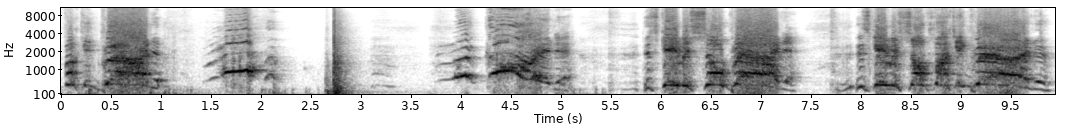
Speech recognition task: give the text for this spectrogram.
fucking bad! My God! This game is so bad! This game is so fucking bad!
